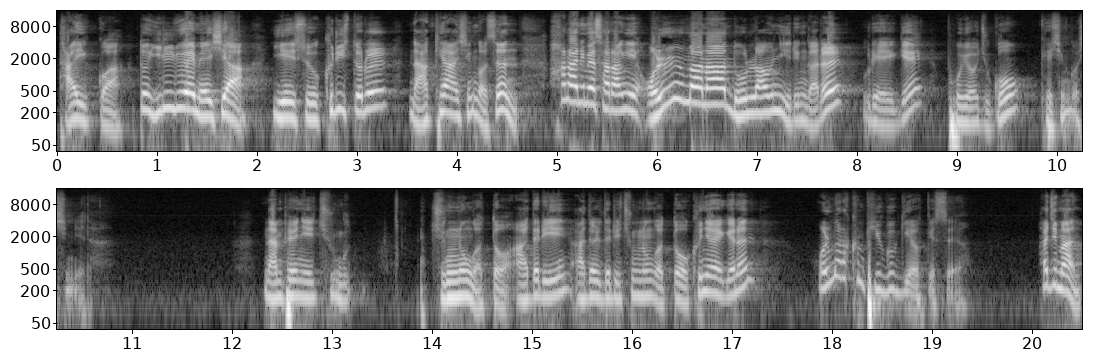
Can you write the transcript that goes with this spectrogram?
다윗과 또 인류의 메시아 예수 그리스도를 낳게 하신 것은 하나님의 사랑이 얼마나 놀라운 일인가를 우리에게 보여주고 계신 것입니다. 남편이 죽, 죽는 것도 아들이 아들들이 죽는 것도 그녀에게는 얼마나 큰 비극이었겠어요. 하지만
